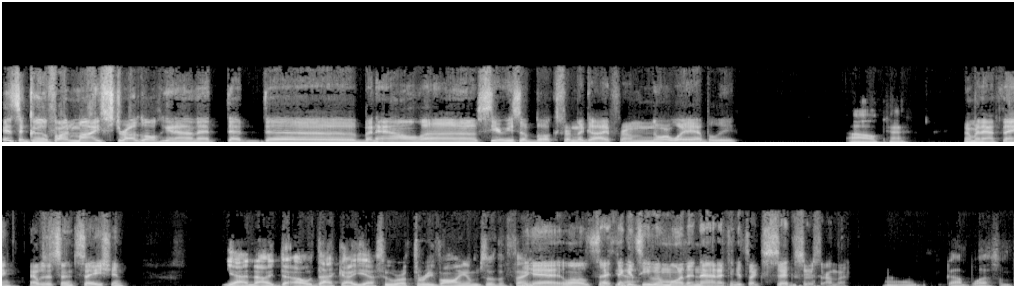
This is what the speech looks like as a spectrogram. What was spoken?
It's a goof on my struggle. You know that that uh, banal uh, series of books from the guy from Norway, I believe. Oh, okay. Remember that thing? That was a sensation. Yeah. No, I, oh, that guy. Yes, who wrote three volumes of the thing. Yeah. Well, it's, I think Yeah. it's even more than that. I think it's like six or something. Oh, God bless him.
